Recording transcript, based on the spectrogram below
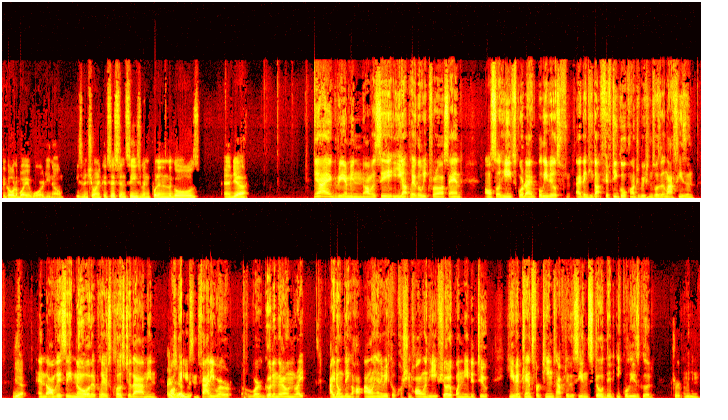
the Golden Boy award. You know, he's been showing consistency. He's been putting in the goals, and yeah, Yeah, I agree. I mean, obviously he got player of the week for us, and also he scored. I believe it was. I think he got 50 goal contributions. Was it last season? yeah. And obviously, no other players close to that. I mean, while Exactly. Davies and Fati were were good in their own right, I don't think I don't think anybody could question Haaland. He showed up when needed to. He even transferred teams after the season, still did equally as good. True. I mean,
